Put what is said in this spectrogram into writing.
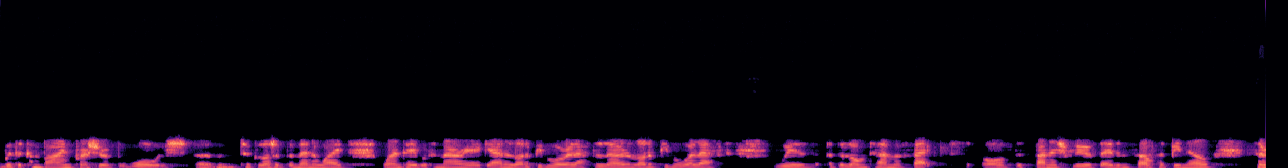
with the combined pressure of the war, which um, took a lot of the men away, weren't able to marry again. A lot of people were left alone. A lot of people were left with the long-term effects of the Spanish flu if they themselves had been ill. So,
